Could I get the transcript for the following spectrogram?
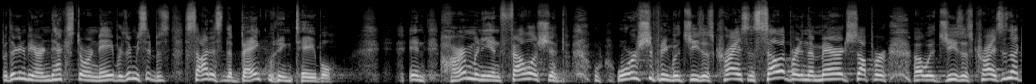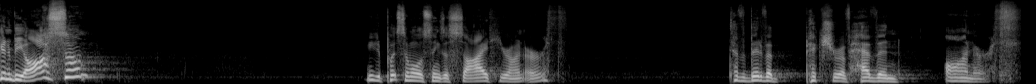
But they're going to be our next door neighbors. They're going to be sitting beside us at the banqueting table in harmony and fellowship, worshiping with Jesus Christ and celebrating the marriage supper uh, with Jesus Christ. Isn't that going to be awesome? You need to put some of those things aside here on earth to have a bit of a picture of heaven on earth.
